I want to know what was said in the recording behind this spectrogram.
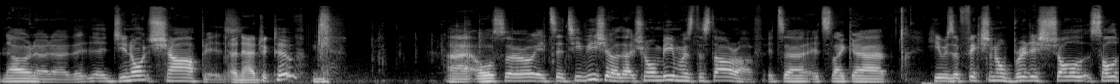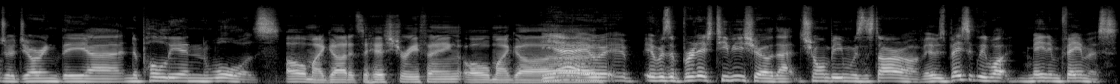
No, no, no. The- the- do you know what Sharpe is? An adjective? Uh, also, it's a TV show that Sean Bean was the star of. It's a, it's like a, he was a fictional British sol- soldier during the uh, Napoleon Wars. Oh my god, it's a history thing. Oh my god. yeah, it, it, it was a British TV show that Sean Bean was the star of. It was basically what made him famous.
